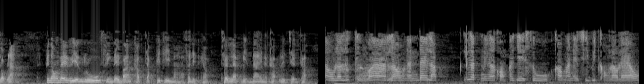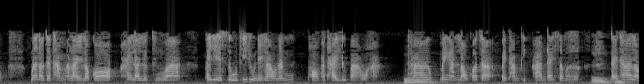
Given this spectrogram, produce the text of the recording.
จบละ พี่น้องได้เรียนรู้สิ่งใดบ้างครับ จากพิธีมหาสนิทครับ เชิญแลกเปลี่ยนได้นะครับเรียนเชิญครับ เราระลึกถึงว่าเรานั้นได้รับ เลือดเนื้อของพระเยซูเข้ามาในชีวิตของเราแล้ว เมื่อเราจะทำอะไรเราก็ให้ระลึกถึงว่าพระเยซูที่อยู่ในเรานั้นพอพระทัยหรือเปล่าอะค่ะ ถ้าไม่งั้นเราก็จะไปทำผิดพลาดได้เสมออืแต่ถ้าเรา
